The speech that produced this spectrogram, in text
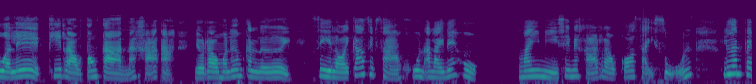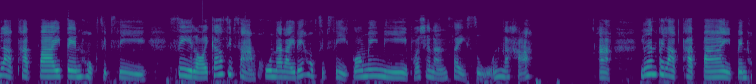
ตัวเลขที่เราต้องการนะคะอะเดี๋ยวเรามาเริ่มกันเลย 493 คูณอะไรได้ 6 ไม่มีใช่ไหมคะ เราก็ใส่0เลื่อนไปหลักถัดไปเป็น 64 493 คูณอะไรได้ 64 ก็ไม่มี เพราะฉะนั้นใส่0นะคะ อะ เลื่อนไปหลักถัดไปเป็น 640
